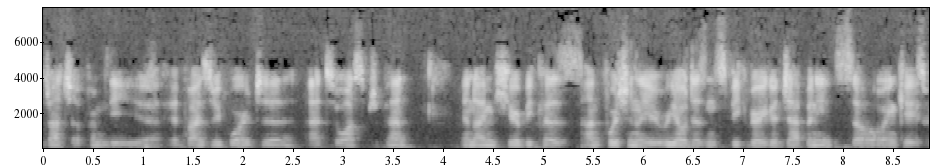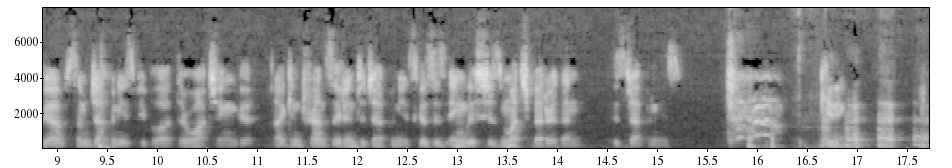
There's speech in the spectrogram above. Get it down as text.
Dracha from the uh, advisory board uh, at OWASP Japan. And I'm here because unfortunately Rio doesn't speak very good Japanese, so in case we have some Japanese people out there watching, uh, I can translate into Japanese because his English is much better than his Japanese. Kidding.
